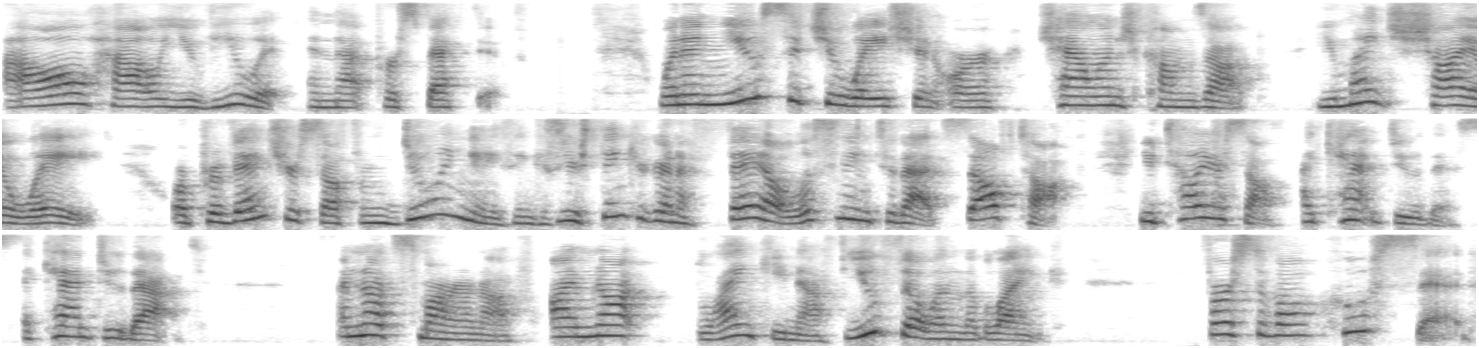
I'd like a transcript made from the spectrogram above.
all how you view it and that perspective. When a new situation or challenge comes up, you might shy away or prevent yourself from doing anything because you think you're going to fail listening to that self talk. You tell yourself, I can't do this, I can't do that. I'm not smart enough, I'm not blank enough. You fill in the blank. First of all, who said?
